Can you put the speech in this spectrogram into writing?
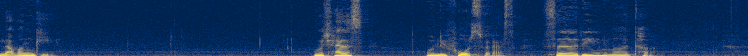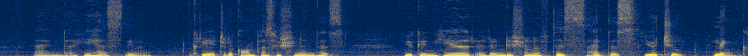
Lavangi, which has only four swaras, Sari Madha. And uh, he has even created a composition in this. You can hear a rendition of this at this YouTube link.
